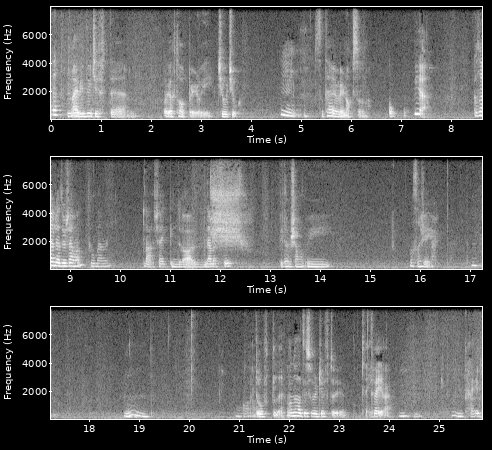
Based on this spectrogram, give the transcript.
Nej, vi blev gift i oktober och i 2020. Mm. Så det är väl också. Ja. Och sen lät vi samman, tog med mig. Nej, säkert. Ja, nämligen. Vi tar samman i... Någonstans tjejer. Mm. Wow. Och Hon har alltid varit gift i två år. Okej.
